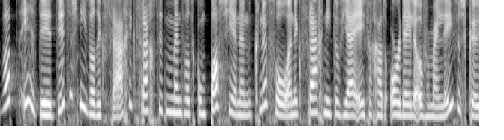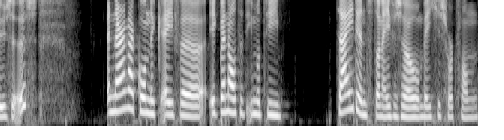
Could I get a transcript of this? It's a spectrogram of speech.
wat is dit? Dit is niet wat ik vraag. Ik vraag op dit moment wat compassie en een knuffel. En ik vraag niet of jij even gaat oordelen over mijn levenskeuzes. En daarna kon ik even, ik ben altijd iemand die tijdens dan even zo een beetje een soort van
